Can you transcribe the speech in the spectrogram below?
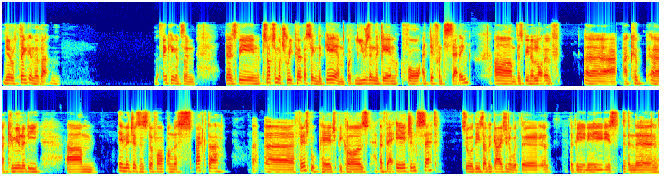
you know thinking of that, thinking of them. There's been it's not so much repurposing the game, but using the game for a different setting. Um, there's been a lot of uh, a co- uh, community um, images and stuff on the Spectre uh, Facebook page because of their agent set. So these are the guys, you know, with the the beanies and the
